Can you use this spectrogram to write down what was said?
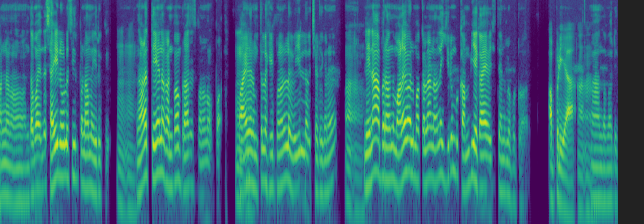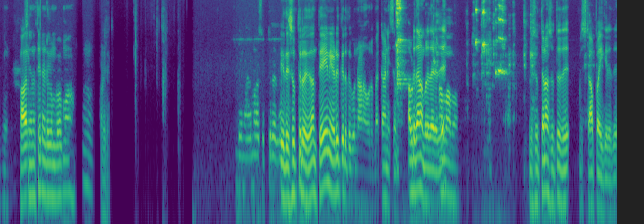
பண்ணணும். இந்த மாதிரி இந்த சைடில் உள்ள சீல் பண்ணாம இருக்கு. அதனால தேனை கன்ஃபார்ம் ப்ராசஸ் பண்ணணும். பாயிலர் மத்தில் ஹீட் பண்ணணும் இல்லை வெயில்ல வச்சு எடுக்கணும். இல்லைன்னா அப்புறம் வந்து மலைவாழ் மக்கள்லாம் என்னன்னா இரும்பு கம்பியை காய வச்சு தேனுக்குள்ள போட்டுருவாங்க. அப்படியா? அந்த மாதிரி தேன். எடுக்க போமா? இது நார்மலா சுத்துறது. இது சுத்துறது தான். தேன் எடுக்கிறதுக்கு உண்டான ஒரு மெக்கானிசம் அப்படிதானே பிரதர் இது? சுத்தினா சுத்துது ஸ்டாப் ஆகிக்கிறது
